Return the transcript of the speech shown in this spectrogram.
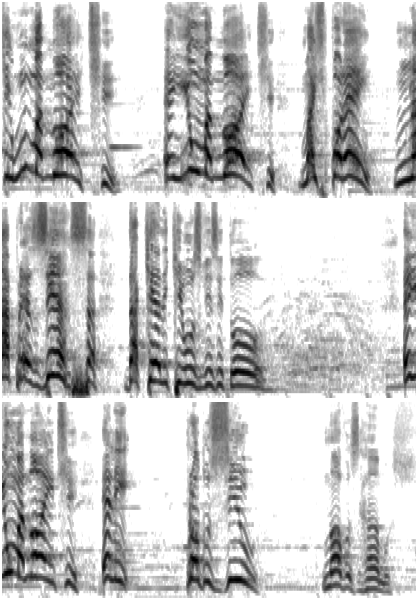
que uma noite, em uma noite, mas porém na presença daquele que os visitou. Em uma noite, ele produziu novos ramos,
